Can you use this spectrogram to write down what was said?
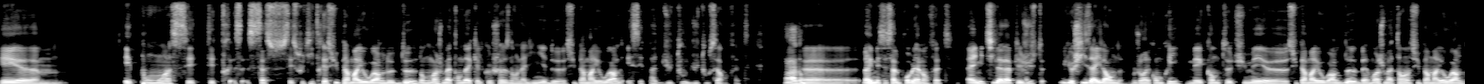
Et, euh, et pour moi, c'était ça- c'est sous-titré Super Mario World 2. Donc, moi, je m'attendais à quelque chose dans la lignée de Super Mario World. Et c'est pas du tout, du tout ça, en fait. Ah non. Euh, bah oui, mais c'est ça le problème en fait. À la limite, s'il avait appelé juste Yoshi's Island, j'aurais compris. Mais quand tu mets euh, Super Mario World 2, ben moi je m'attends à un Super Mario World.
